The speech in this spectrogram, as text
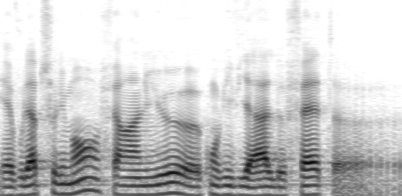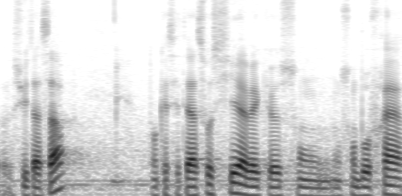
Et elle voulait absolument faire un lieu euh, convivial, de fête, suite à ça. Donc elle s'était associée avec son, beau-frère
